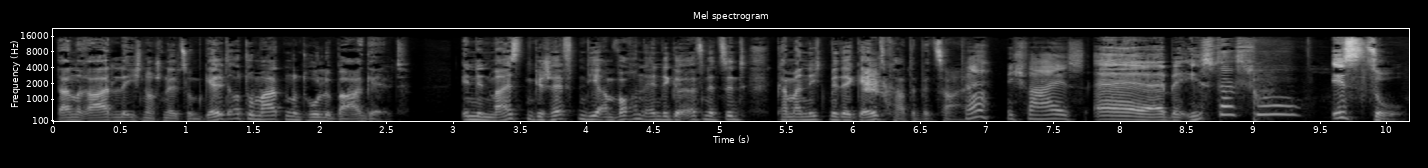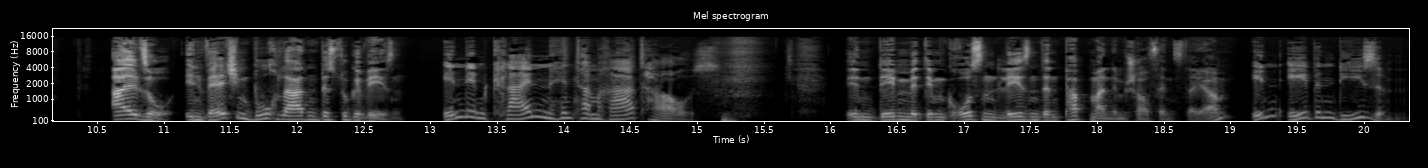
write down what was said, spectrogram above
Dann radle ich noch schnell zum Geldautomaten und hole Bargeld. In den meisten Geschäften, die am Wochenende geöffnet sind, kann man nicht mit der Geldkarte bezahlen. Ja, ich weiß. Äh, aber ist das so? Ist so. Also, in welchem Buchladen bist du gewesen? In dem kleinen hinterm Rathaus. In dem mit dem großen lesenden Pappmann im Schaufenster, ja? In eben diesem.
